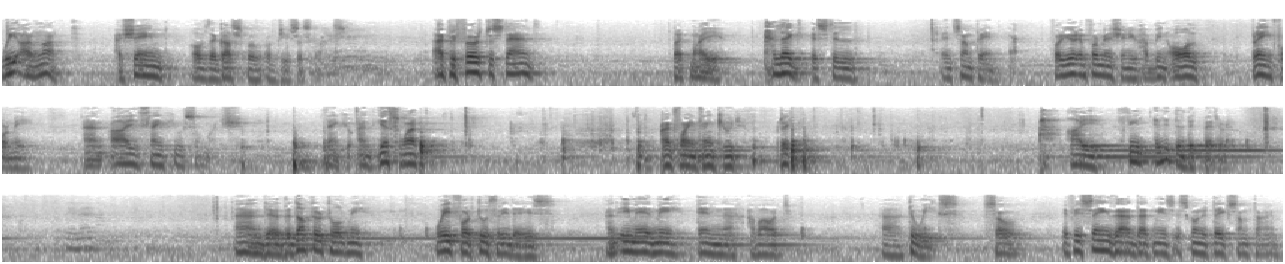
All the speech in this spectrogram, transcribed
We are not ashamed of the gospel of Jesus Christ. I prefer to stand, but my leg is still in some pain. For your information, you have been all praying for me, and I thank you so much. Thank you. And guess what? I'm fine, thank you, Rick. I feel a little bit better. And uh, the doctor told me, wait for two, three days, and email me in uh, about uh, two weeks. So if he's saying that, that means it's going to take some time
